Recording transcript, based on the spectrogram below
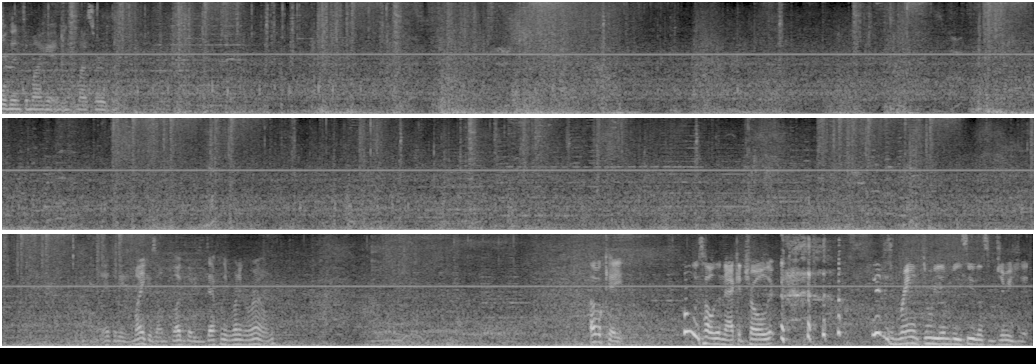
Pulled into my game, into my server. Anthony's mic is unplugged, but he's definitely running around. Okay, who was holding that controller? you just ran through the NPCs on some Jimmy shit.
